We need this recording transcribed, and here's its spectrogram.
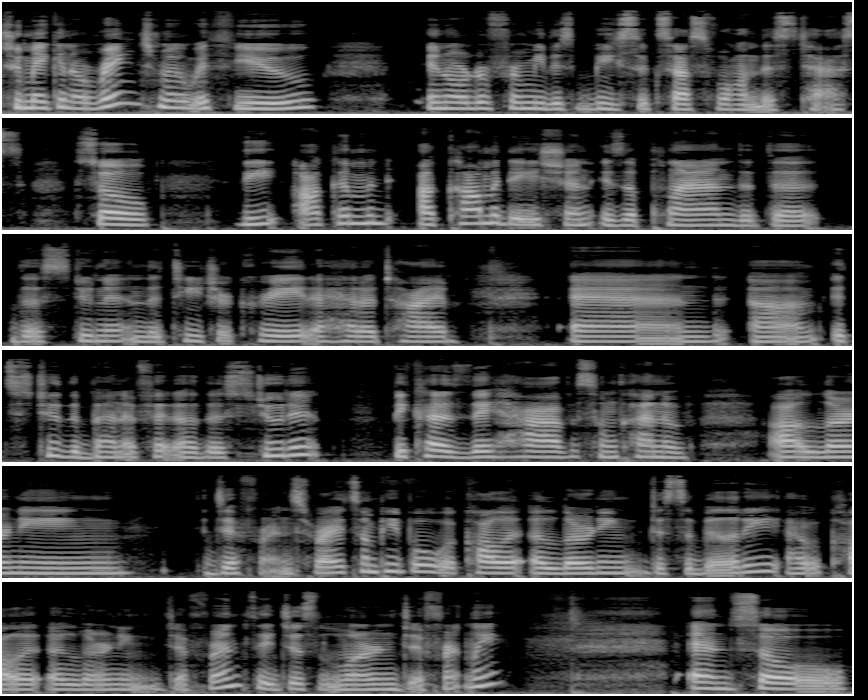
to make an arrangement with you in order for me to be successful on this test. So, the accommodation is a plan that the, the student and the teacher create ahead of time, and um, it's to the benefit of the student because they have some kind of uh, learning difference, right? Some people would call it a learning disability. I would call it a learning difference. They just learn differently. And so,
